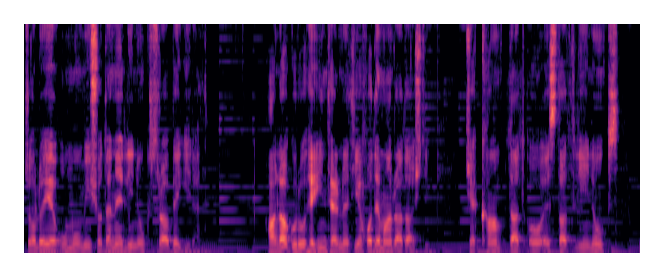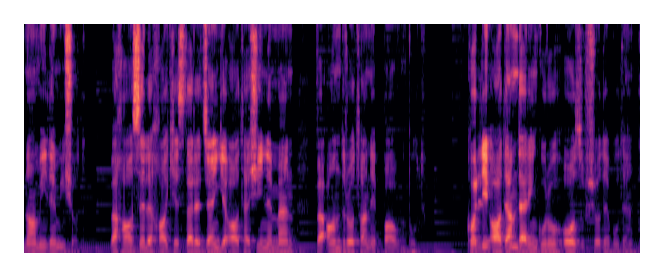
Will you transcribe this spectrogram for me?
جلوی عمومی شدن لینوکس را بگیرد. حالا گروه اینترنتی خودمان را داشتیم که camp.os.linux نامیده می‌شد و حاصل خاکستر جنگ آتشین من و آندرو تانباوم بود کلی آدم در این گروه عضو شده بودند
